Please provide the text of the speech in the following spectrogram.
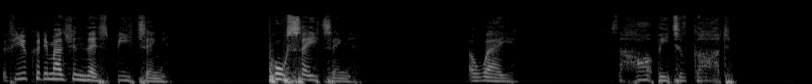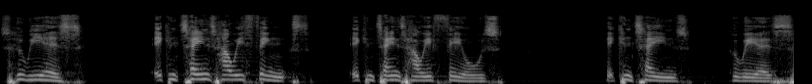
But If you could imagine this beating, pulsating away. It's the heartbeat of God. It's who He is. It contains how He thinks. It contains how He feels. It contains who He is.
